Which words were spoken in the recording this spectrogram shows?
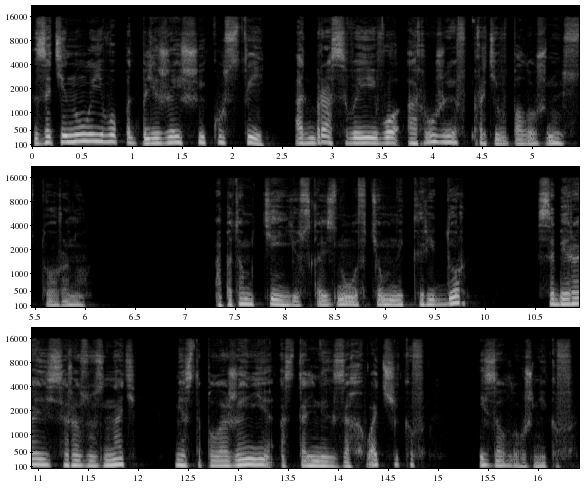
затянула его под ближайшие кусты, отбрасывая его оружие в противоположную сторону. А потом тенью скользнула в темный коридор, собираясь разузнать, местоположение остальных захватчиков и заложников.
